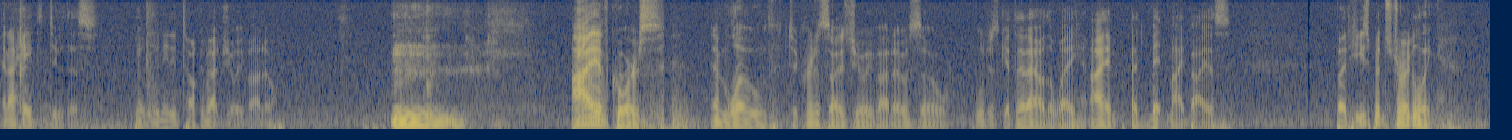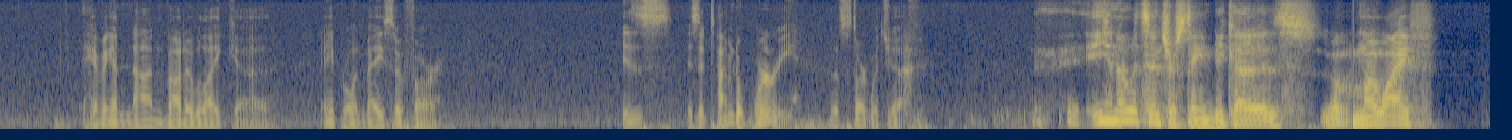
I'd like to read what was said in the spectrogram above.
and I hate to do this, but we need to talk about Joey Votto. Mm, I, of course, am loath to criticize Joey Votto, so we'll just get that out of the way. I admit my bias, but he's been struggling, having a non-Votto like uh, April and May so far. Is is it time to worry? Let's start with Jeff. You know, it's interesting because my wife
